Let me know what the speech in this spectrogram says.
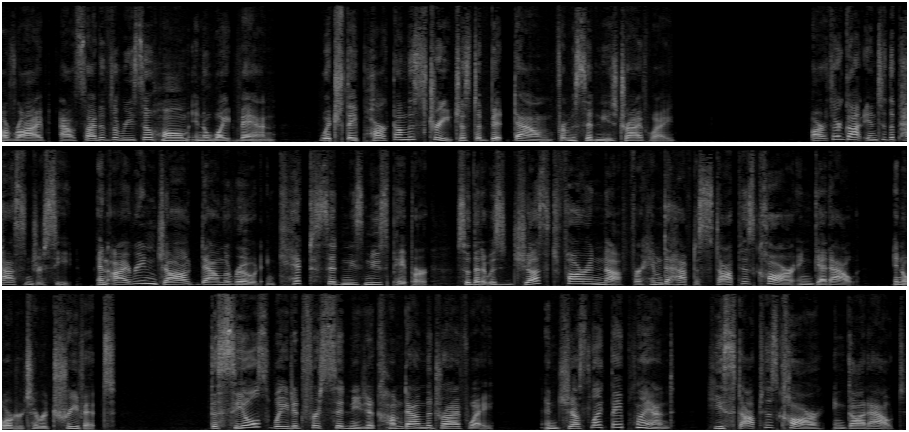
arrived outside of the Reso home in a white van, which they parked on the street just a bit down from Sidney's driveway. Arthur got into the passenger seat, and Irene jogged down the road and kicked Sidney's newspaper so that it was just far enough for him to have to stop his car and get out in order to retrieve it. The Seales waited for Sidney to come down the driveway, and just like they planned, he stopped his car and got out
